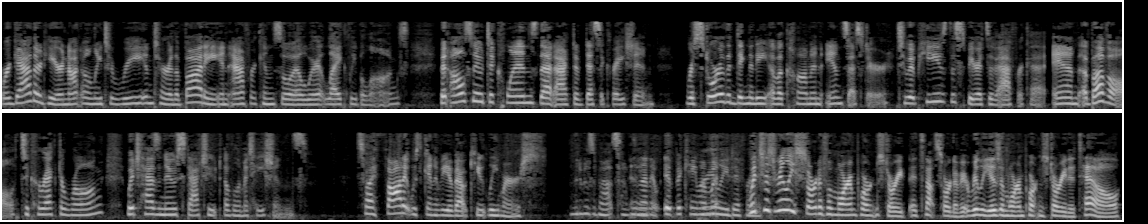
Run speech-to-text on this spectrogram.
we're gathered here not only to reinter the body in African soil where it likely belongs, but also to cleanse that act of desecration, restore the dignity of a common ancestor, to appease the spirits of Africa, and, above all, to correct a wrong which has no statute of limitations. So I thought it was going to be about cute lemurs. And then it was about something. And then it, it became a Really mu- different. which is really sort of a more important story. It's not sort of. It really is a more important story to tell.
